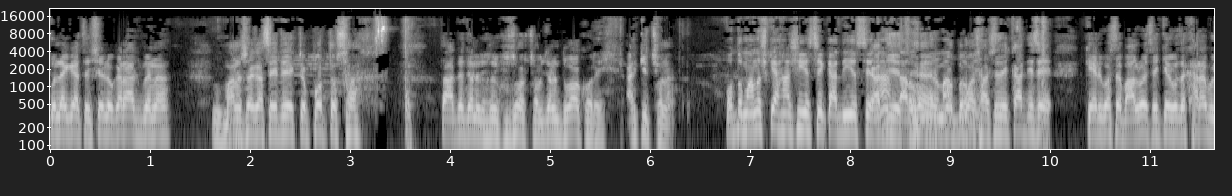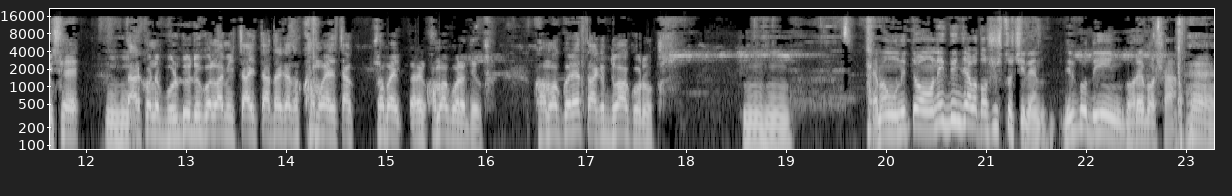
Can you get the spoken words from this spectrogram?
চলে গেছে সে লোক আর আসবে না। মানুষের কাছে এটা একটা প্রত্যাশা তাদের যেন সব যেন দোয়া করে আর কিছু না। কত মানুষকে হাসিয়েছে কাঁদিয়েছে হ্যাঁ কত মাধ্যমে। কাঁদিয়েছে। কের কাছে ভালো হয়েছে কের কাছে খারাপ হয়েছে তার কোনো ভুল টুটি করলে আমি চাই তাদের কাছে ক্ষমা সবাই ক্ষমা করে দিক। ক্ষমা করে তাকে দোয়া করুক। হুম হুম। এবং উনি তো অনেকদিন যাবত অসুস্থ ছিলেন দীর্ঘদিন ঘরে বসা। হ্যাঁ।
